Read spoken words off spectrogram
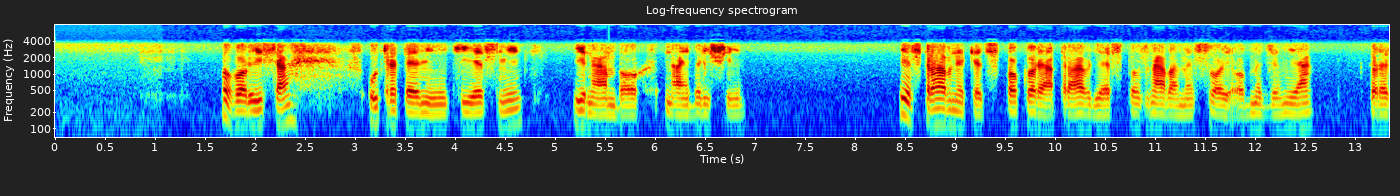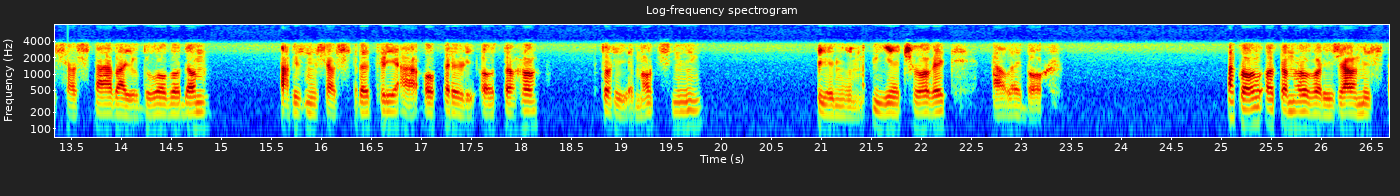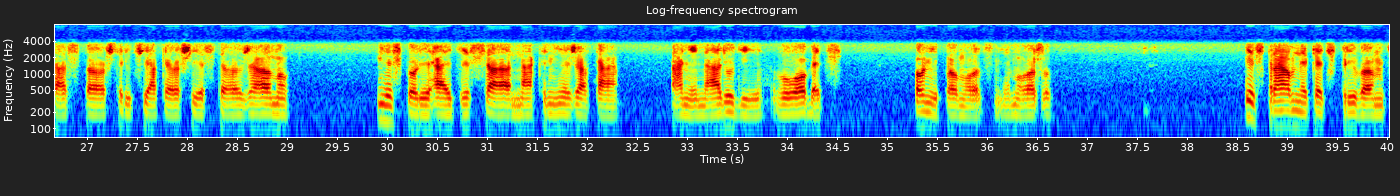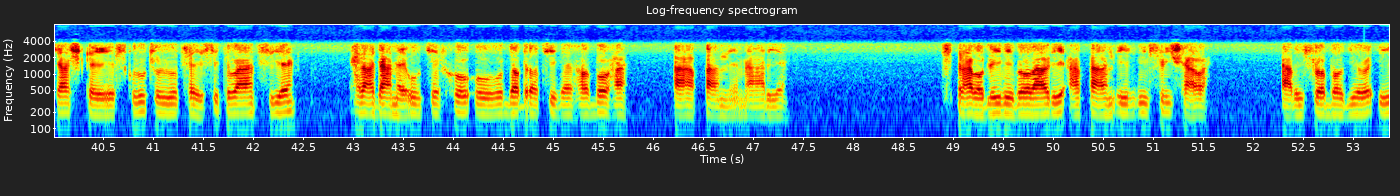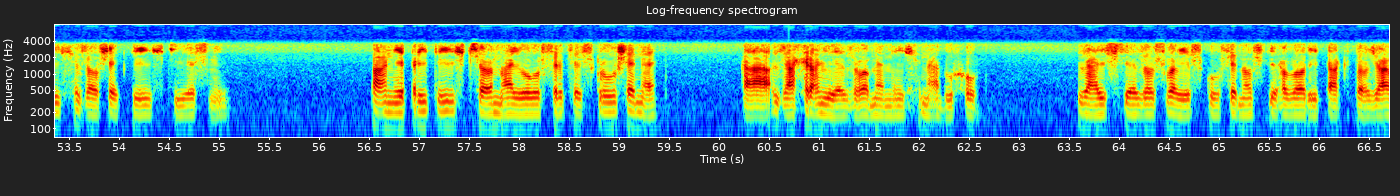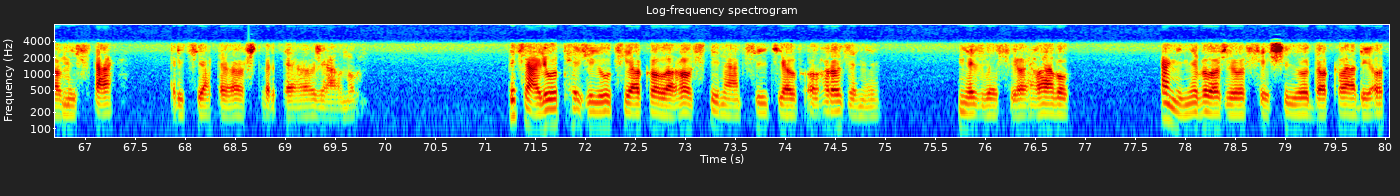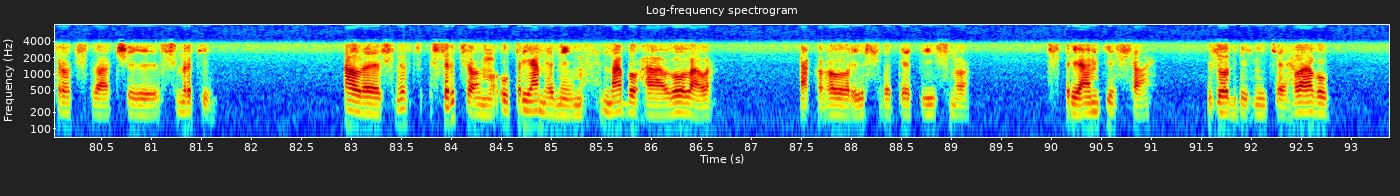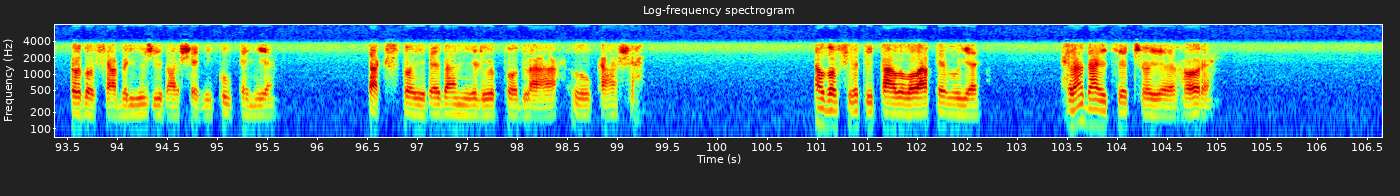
Hovorí sa, v utrpení tiesni je nám Boh najbližší. Je správne, keď v pokore a pravde spoznávame svoje obmedzenia, ktoré sa stávajú dôvodom, aby sme sa stretli a opreli o toho, ktorý je mocný, je ním nie človek, ale Boh. Ako o tom hovorí žalmista 146. žalmu, nespoliehajte sa na kniežatá, ani na ľudí vôbec. Oni pomôcť nemôžu. Je správne, keď vplyvom ťažkej skľúčujúcej situácie Hľadáme útechu u dobrotivého Boha a Panny Márie. Spravodliví volali a Pán ich vyslyšal a vyslobodil ich zo všetkých tiesní. Pán je pri tých, čo majú srdce skrúšené a zachraňuje zlomených na duchu. Zajistie zo svojej skúsenosti hovorí takto žalmista 34. žalmu. Keď sa ľud žijúci okolo hostina cítil v ohrození, nezvesil hlavu, ani nevložil si šiju do klady otroctva či smrti. Ale srdcom upriameným na Boha volal, ako hovorí sväté písmo, spriamte sa, zodvihnite hlavu, lebo sa blíži vaše vykúpenie. Tak stojí v Evaníliu podľa Lukáša. Alebo svätý Pavol apeluje, hľadajte, čo je hore.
